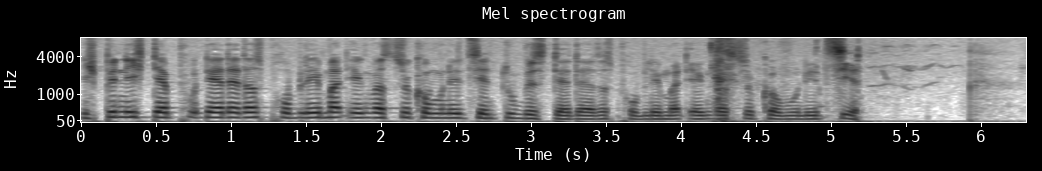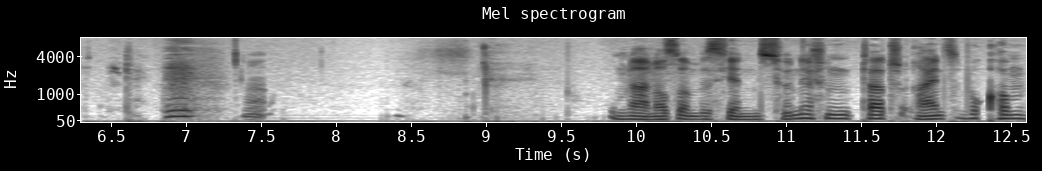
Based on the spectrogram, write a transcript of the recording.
ich bin nicht der, der, der das Problem hat, irgendwas zu kommunizieren, du bist der, der das Problem hat, irgendwas zu kommunizieren. um da noch so ein bisschen zynischen Touch reinzubekommen.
